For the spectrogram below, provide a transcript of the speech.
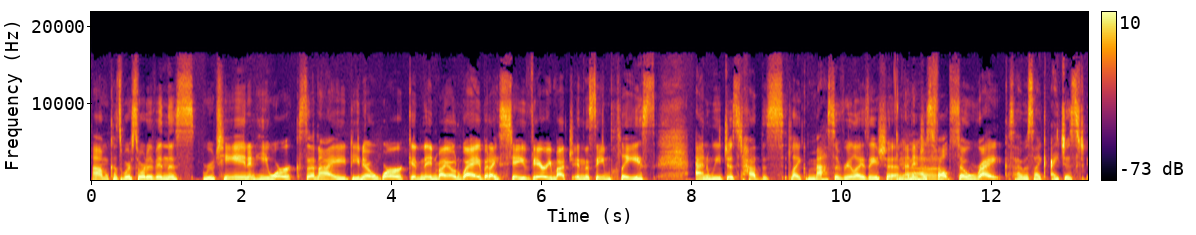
um, because we're sort of in this routine, and he works and I, you know, work and in my own way, but I stay very much in the same place. And we just had this like massive realization, and it just felt so right because I was like, I just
